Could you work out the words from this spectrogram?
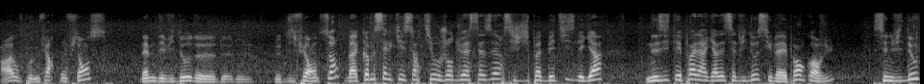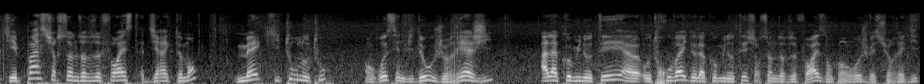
alors là vous pouvez me faire confiance. Même des vidéos de, différentes sortes. Bah comme celle qui est sortie aujourd'hui à 16h Si je dis pas de bêtises les gars N'hésitez pas à aller regarder cette vidéo si vous l'avez pas encore vue. C'est une vidéo qui est pas sur Sons of the Forest directement Mais qui tourne autour. En gros c'est une vidéo où je réagis à la communauté euh, Aux trouvailles de la communauté sur Sons of the Forest. Donc en gros je vais sur Reddit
